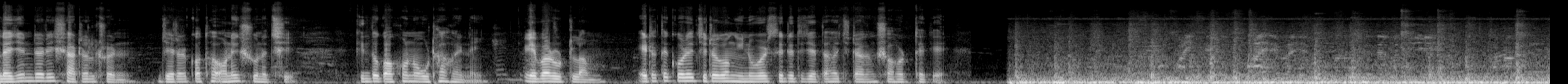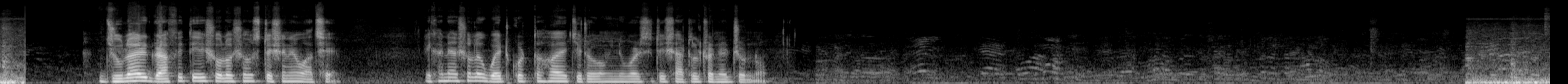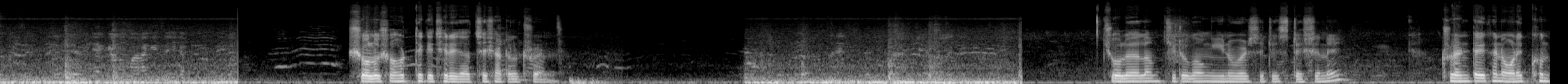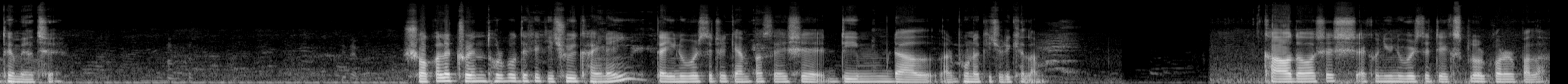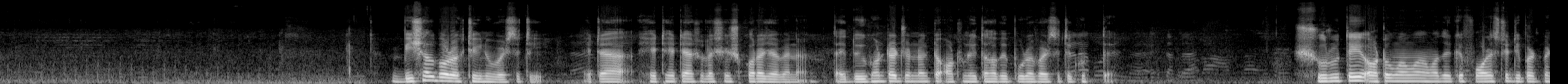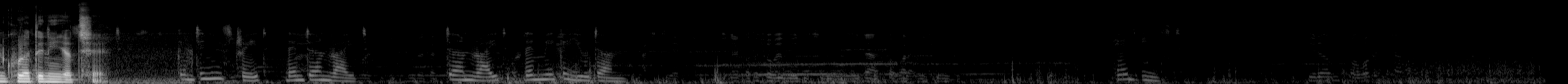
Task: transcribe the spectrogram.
Legendary shuttle train যেটার কথা অনেক শুনেছি, কিন্তু কখনো ওঠা হয় নাই। এবার উঠলাম। এটাতে করে চিটাগং ইউনিভার্সিটিতে যেতে হয় চিটাগং শহর থেকে। জুলাইয়ের গ্রাফিতে ষোলোশো স্টেশনেও আছে। এখানে আসলে ওয়েট করতে হয় চিটাগং ইউনিভার্সিটি শাটল ট্রেনের জন্য। ষোলো শহর থেকে ছেড়ে যাচ্ছে শাটল ট্রেন। চলে এলাম চিটাগং ইউনিভার্সিটি স্টেশনে। ট্রেনটা এখানে অনেকক্ষণ থেমে আছে। সকালে ট্রেন ধরবো দেখে কিছুই খাই নাই, তাই ইউনিভার্সিটির ক্যাম্পাসে এসে ডিম, ডাল আর ভুনা খিচুড়ি খেলাম। খাওয়া দাওয়া শেষ, এখন ইউনিভার্সিটি এক্সপ্লোর করার পালা। বিশাল বড় একটা ইউনিভার্সিটি। এটা হেঁটে হেঁটে আসলে শেষ করা যাবে না। তাই দুই ঘণ্টার জন্য একটা অটো নিতে হবে পুরো ভার্সিটি ঘুরতে। শুরুতেই অটো মামা আমাদেরকে ফরেস্ট ডিপার্টমেন্ট ঘোরাতে নিয়ে যাচ্ছে.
